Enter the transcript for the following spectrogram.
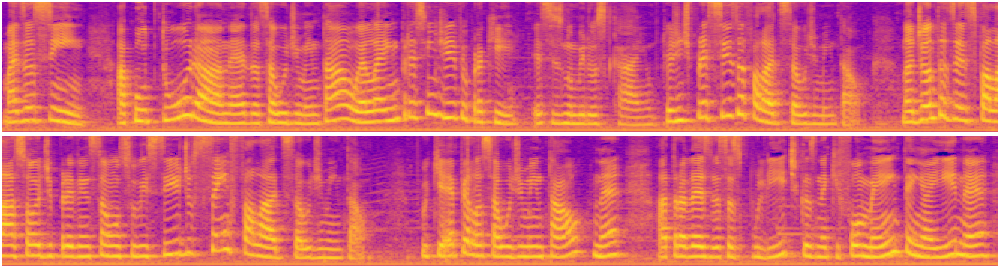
Mas assim, a cultura né, da saúde mental, ela é imprescindível para que esses números caiam. Porque a gente precisa falar de saúde mental. Não adianta, às vezes, falar só de prevenção ao suicídio sem falar de saúde mental porque é pela saúde mental, né? Através dessas políticas, né? Que fomentem aí, né?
